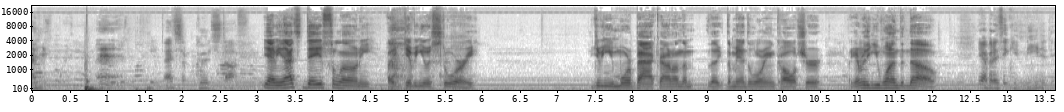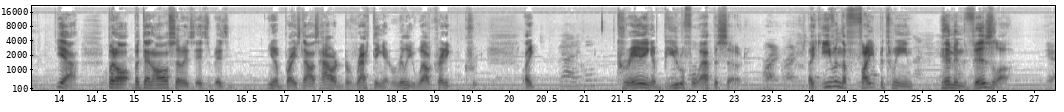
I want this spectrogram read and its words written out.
I mean, man, that's some good stuff. Yeah. I mean, that's Dave Filoni like giving you a story, giving you more background on the like the Mandalorian culture, like everything you wanted to know. Yeah, but I think you needed it. Yeah, but all, but then also it's it's it's you know Bryce Dallas Howard directing it really well, creating cr- like Yeah, any cool? creating a beautiful episode. Right, right. Like even the fight between him and Vizsla, Yeah.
